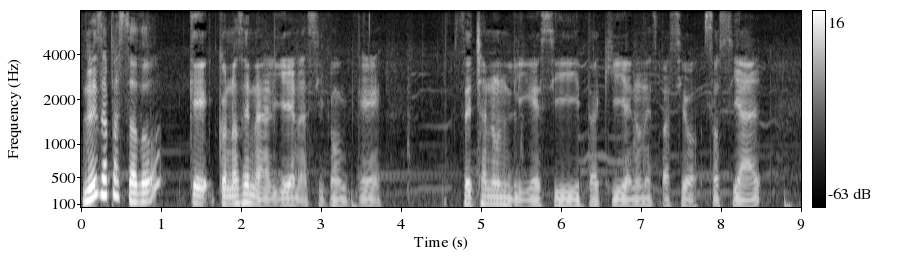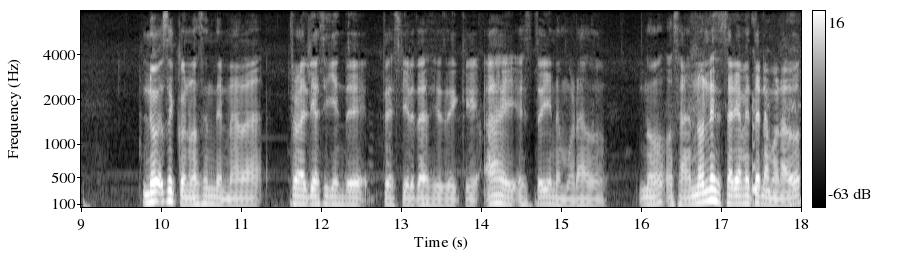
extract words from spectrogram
¿No les ha pasado que conocen a alguien así como que se echan un liguecito aquí en un espacio social? No se conocen de nada, pero al día siguiente te despiertas y es de que, ay, estoy enamorado. ¿No? O sea, no necesariamente enamorado,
